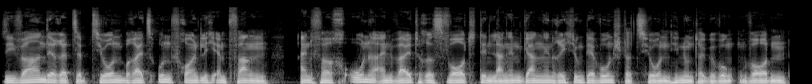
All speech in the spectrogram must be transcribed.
Sie war an der Rezeption bereits unfreundlich empfangen, einfach ohne ein weiteres Wort den langen Gang in Richtung der Wohnstation hinuntergewunken worden,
